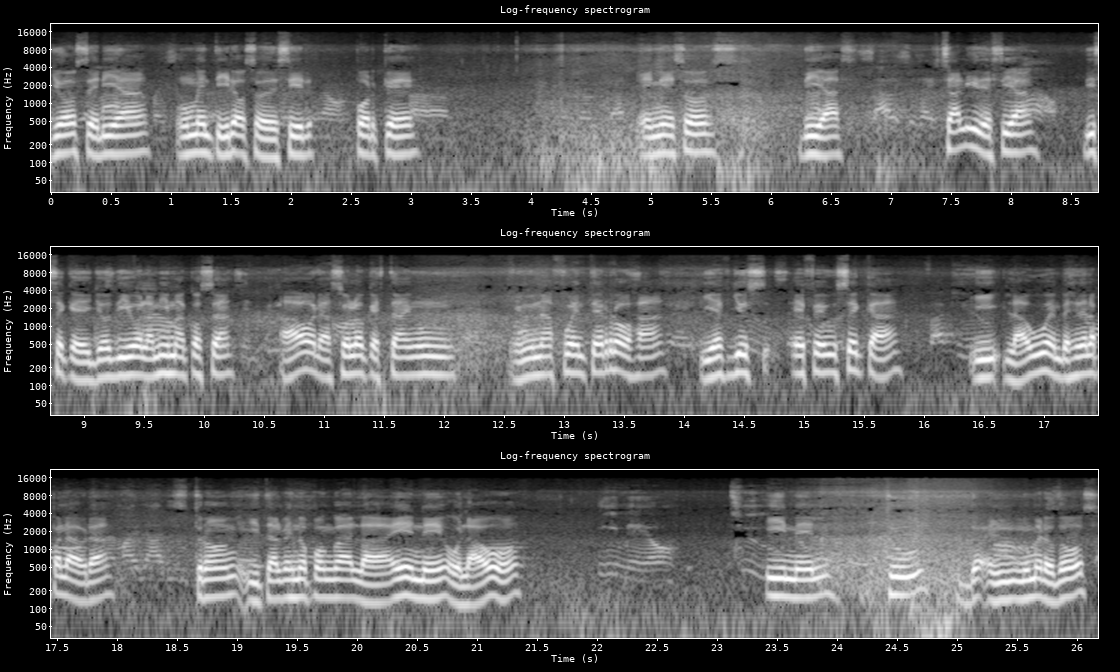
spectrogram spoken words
Yo sería un mentiroso decir porque en esos días Sally decía, dice que yo digo la misma cosa ahora, solo que está en, un, en una fuente roja y F-U-C-K y la U en vez de la palabra, strong y tal vez no ponga la N o la O, email el número 2,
